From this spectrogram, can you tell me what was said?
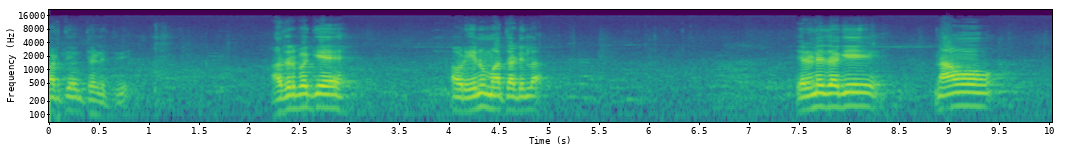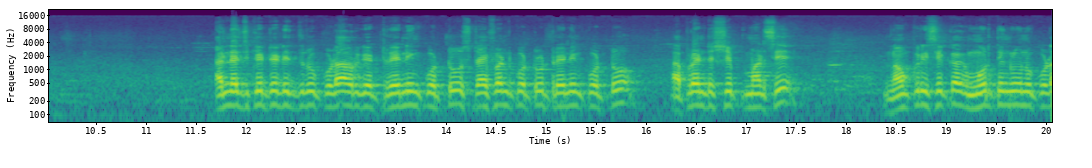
ಮಾಡ್ತೀವಿ ಅಂತ ಹೇಳಿದ್ವಿ. ಅದ್ರ ಬಗ್ಗೆ ಅವ್ರೇನೂ ಮಾತಾಡಿಲ್ಲ. ಎರಡನೇದಾಗಿ ನಾವು ಅನ್ಎಜುಕೇಟೆಡ್ ಇದ್ದರೂ ಕೂಡ ಅವ್ರಿಗೆ ಟ್ರೈನಿಂಗ್ ಕೊಟ್ಟು ಸ್ಟೈಫಂಡ್ ಕೊಟ್ಟು ಟ್ರೈನಿಂಗ್ ಕೊಟ್ಟು ಅಪ್ರೆಂಟಿಸ್ಶಿಪ್ ಮಾಡಿಸಿ ನೌಕರಿ ಸಿಕ್ಕಾಗ ಮೂರು ತಿಂಗಳೂ ಕೂಡ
